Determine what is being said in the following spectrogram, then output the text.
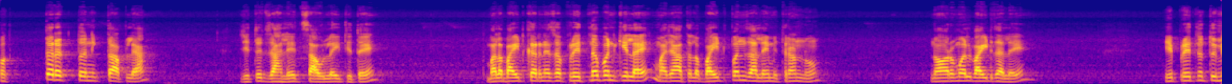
फक्त रक्त निघतं आपल्या. जिथे झाले चावलं आहे तिथे. मला बाईट करण्याचा प्रयत्न पण केला आहे माझ्या हाताला बाईट पण झालं आहे मित्रांनो. नॉर्मल बाईट झालं आहे हे प्रयत्न तुम्ही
